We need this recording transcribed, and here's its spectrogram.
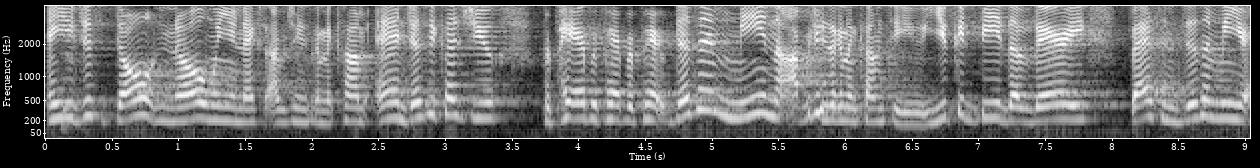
and you just don't know when your next opportunity is gonna come. And just because you prepare, prepare, prepare, doesn't mean the opportunities are gonna come to you. You could be the very best, and it doesn't mean you're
